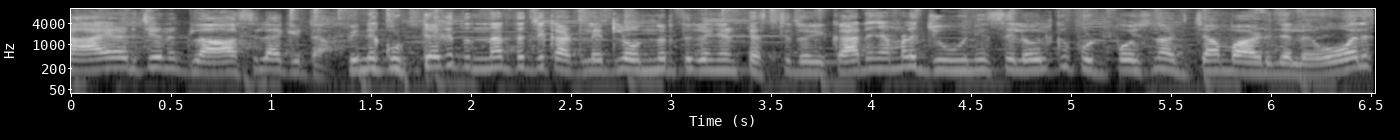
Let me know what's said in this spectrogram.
ചായ അടിച്ചാണ് ഗ്ലാസ്സിലാക്കിട്ടാ പിന്നെ കുട്ടികൾക്ക് തിന്നാത്ത കട്ട്ലേറ്റിൽ ഒന്നെടുത്ത് കഴിഞ്ഞാൽ ടെസ്റ്റ് ചെയ്ത് നോക്കി. കാരണം നമ്മളെ ജൂനിയേഴ്സ് ഓർക്ക് ഫുഡ് പോയിസൺ അടിച്ചാൻ പാടില്ലല്ലോ. ഓലെ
